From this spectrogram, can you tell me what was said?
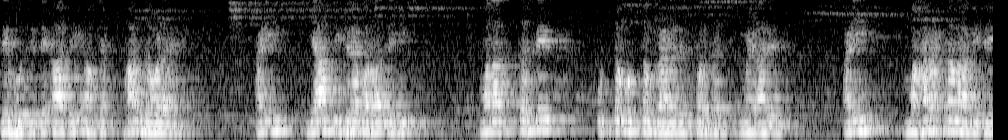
जे होते ते आजही आमच्या फार जवळ आहे आणि या तिसऱ्या पर्वातही मला तसेच उत्तम उत्तम गाणारे स्पर्धक मिळाले आणि महाराष्ट्राला आम्ही ते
